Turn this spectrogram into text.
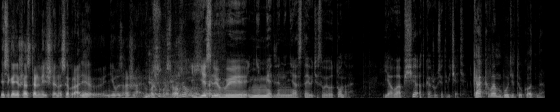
Если, конечно, остальные члены собрания не возражают. Нет, Если вы немедленно не оставите своего тона, я вообще откажусь отвечать. Как вам будет угодно.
